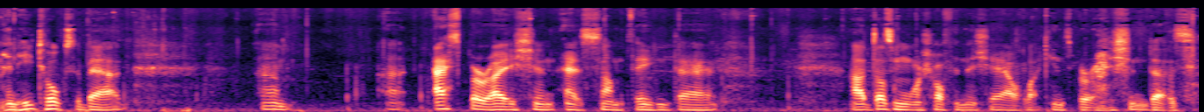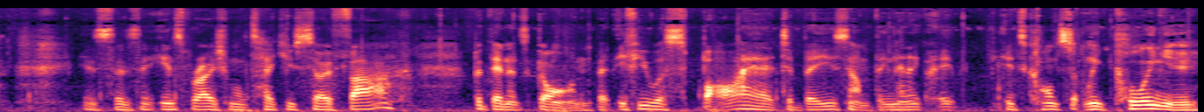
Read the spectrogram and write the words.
and he talks about um, uh, aspiration as something that uh, doesn't wash off in the shower like inspiration does. It says that inspiration will take you so far but then it's gone. But if you aspire to be something, then it, it, it's constantly pulling you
